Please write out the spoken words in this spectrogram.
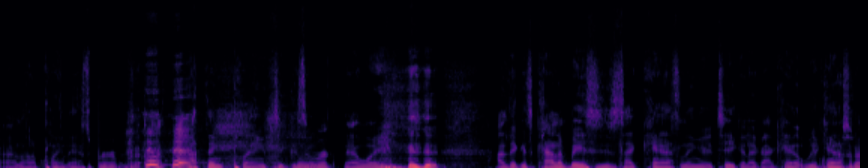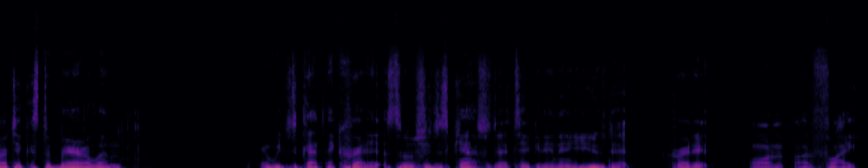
I'm not a plane expert, but I, I think plane tickets work that way. I think it's kind of basically just like canceling your ticket. Like, I can't, we canceled our tickets to Maryland and we just got the credit. So she just canceled that ticket and then used that credit on a flight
